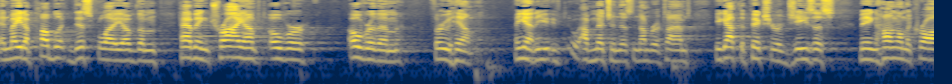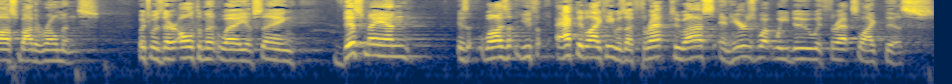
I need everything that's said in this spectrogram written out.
and made a public display of them, having triumphed over, over them through him. Again, you, I've mentioned this a number of times. You got the picture of Jesus being hung on the cross by the Romans, which was their ultimate way of saying, this man is, was, you acted like he was a threat to us, and here's what we do with threats like this.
